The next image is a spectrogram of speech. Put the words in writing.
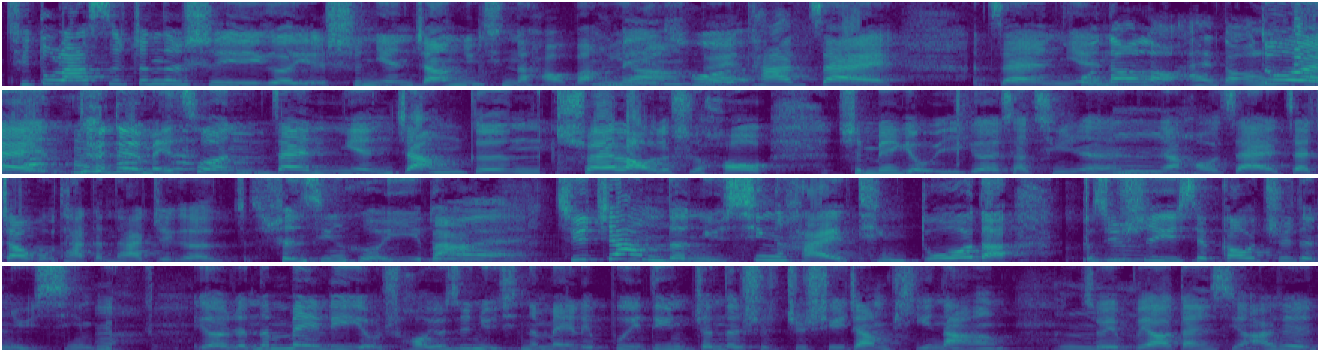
其实杜拉斯真的是一个也是年长女性的好榜样，对她在在年活到老爱到老。对对对，没错，在年长跟衰老的时候，身边有一个小情人，然后在在照顾她，跟她这个身心合一吧。对其实这样的女性还挺多的，尤其是一些高知的女性。有人的魅力有时候，尤其女性的魅力，不一定真的是只是一张皮囊，所以不要担心。而且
